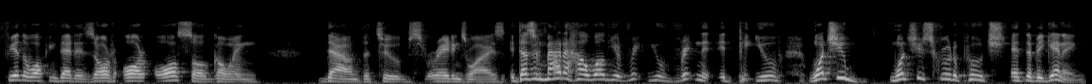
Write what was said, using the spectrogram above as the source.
Fear the Walking Dead is or, or also going down the tubes ratings wise. It doesn't matter how well you've writ- you've written it. It you've once you once you screw the pooch at the beginning,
